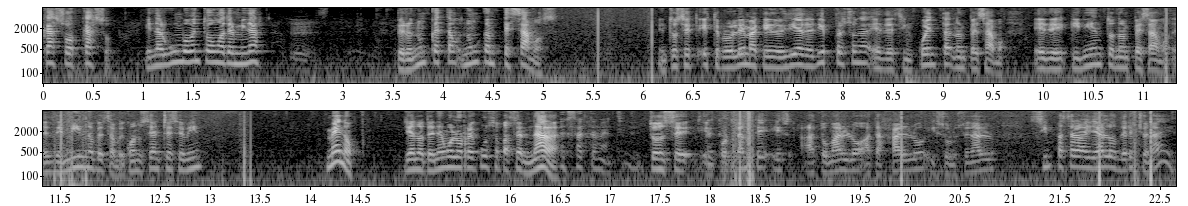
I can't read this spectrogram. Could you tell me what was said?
caso a caso. En algún momento vamos a terminar, pero nunca, estamos, nunca empezamos. Entonces, este problema que hoy día de 10 personas es de 50, no empezamos. Es de 500, no empezamos. Es de 1000, no empezamos. Y cuando sean 13.000, menos. Ya no tenemos los recursos para hacer nada. Exactamente. Entonces, lo importante es a tomarlo, atajarlo y solucionarlo sin pasar allá los derechos de nadie.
